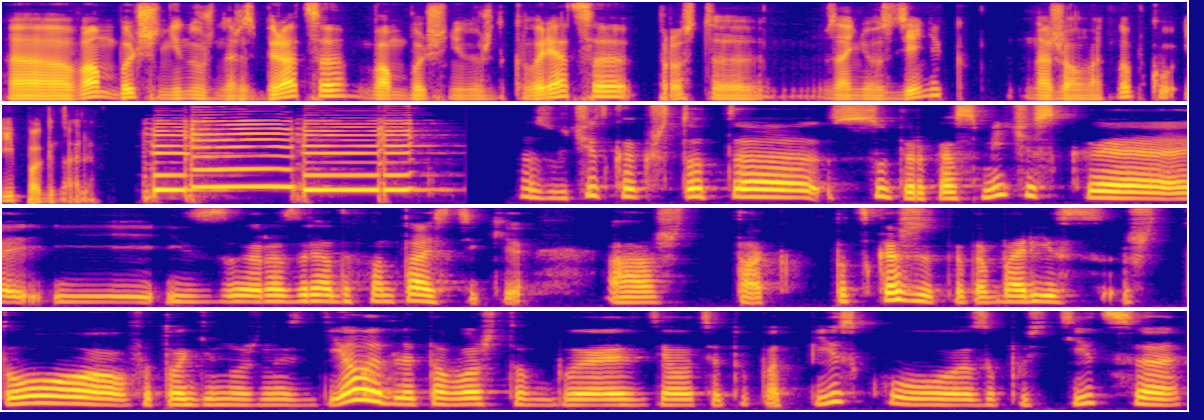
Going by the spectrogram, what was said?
А, вам больше не нужно разбираться, вам больше не нужно ковыряться, просто занес денег, нажал на кнопку и погнали. Звучит как что-то супер космическое и из разряда фантастики. А так, Подскажи тогда, Борис, что в итоге нужно сделать для того, чтобы сделать эту подписку, запуститься?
